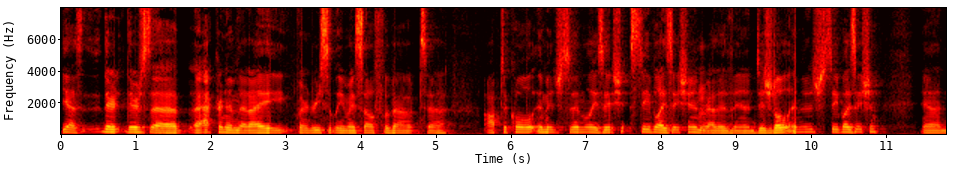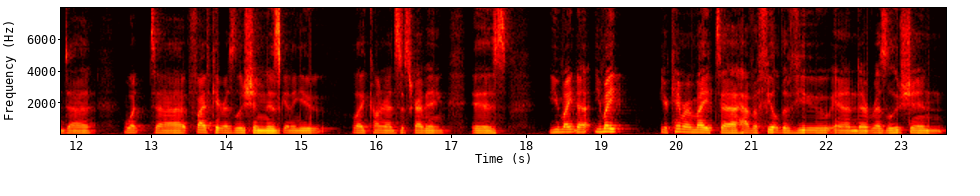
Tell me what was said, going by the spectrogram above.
Yes, there, there's a, a, acronym that I learned recently myself about uh, optical image stabilization, stabilization mm-hmm. rather than digital image stabilization, and uh, what 5K uh, resolution is getting you, like Konrad's describing, is you might not, you might your camera might uh, have a field of view and a resolution.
